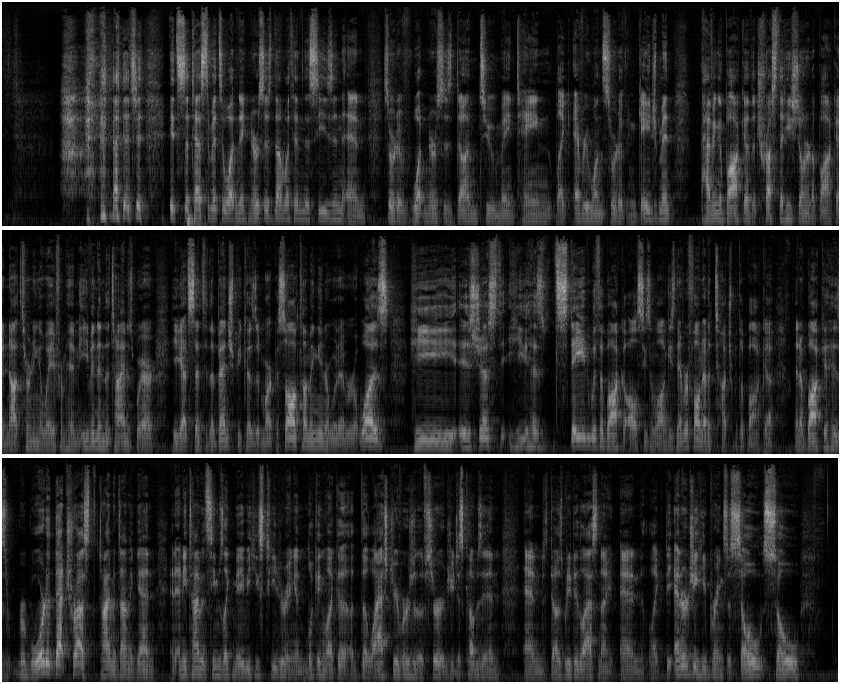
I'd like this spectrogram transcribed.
it's just it's a testament to what Nick Nurse has done with him this season and sort of what Nurse has done to maintain like everyone's sort of engagement having Ibaka, the trust that he's shown in Ibaka, not turning away from him, even in the times where he got sent to the bench because of Marc Gasol coming in or whatever it was. He is just he has stayed with Ibaka all season long. He's never fallen out of touch with Ibaka, and Ibaka has rewarded that trust time and time again. And anytime it seems like maybe he's teetering and looking like a, a the last year version of Serge, he just comes in and does what he did last night. And like the energy he brings is so so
